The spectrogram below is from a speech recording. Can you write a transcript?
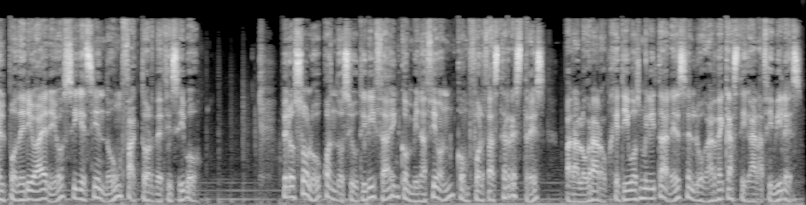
El poderío aéreo sigue siendo un factor decisivo, pero solo cuando se utiliza en combinación con fuerzas terrestres para lograr objetivos militares en lugar de castigar a civiles.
